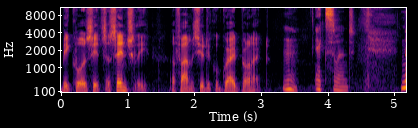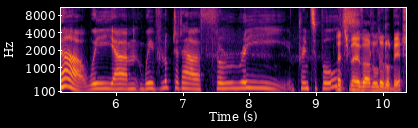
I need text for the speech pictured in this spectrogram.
because it's essentially a pharmaceutical grade product. Excellent. Now we um, we've looked at our three principles. Let's move on a little bit.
